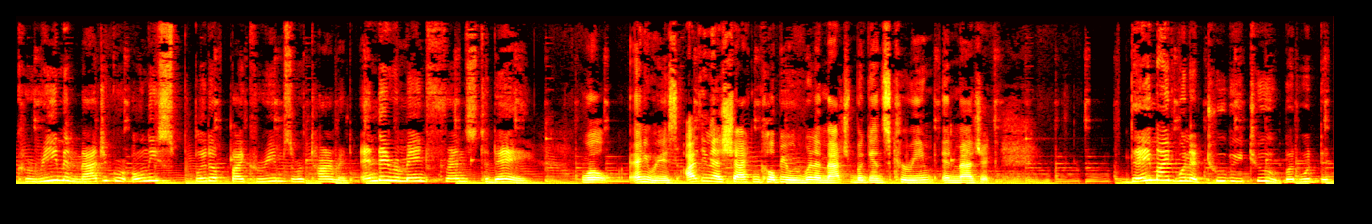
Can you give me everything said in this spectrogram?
Kareem and Magic were only split up by Kareem's retirement, and they remained friends today. Well, anyways, I think that Shaq and Kobe would win a matchup against Kareem and Magic. They might win a 2v2, but would the,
